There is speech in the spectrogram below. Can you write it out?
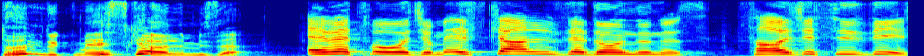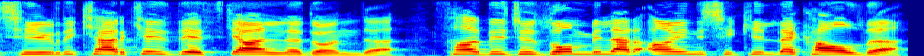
Döndük mü eski halimize? Evet babacım eski halinize döndünüz. Sadece siz değil şehirdeki herkes de eski haline döndü. Sadece zombiler aynı şekilde kaldı.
